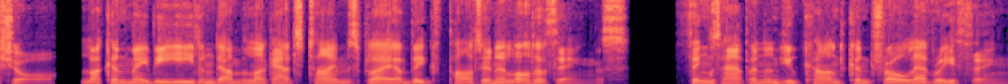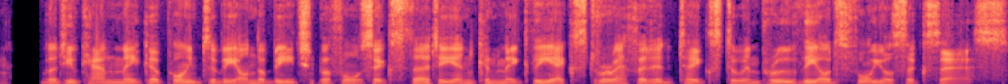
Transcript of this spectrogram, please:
Sure, luck and maybe even dumb luck at times play a big part in a lot of things. Things happen and you can't control everything, but you can make a point to be on the beach before 6.30 and can make the extra effort it takes to improve the odds for your success.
